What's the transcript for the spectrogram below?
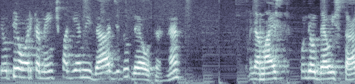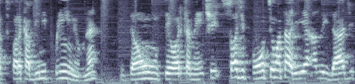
eu teoricamente paguei a anuidade do Delta, né? Ainda mais quando eu der o status para cabine premium, né? Então, teoricamente, só de pontos eu mataria a anuidade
